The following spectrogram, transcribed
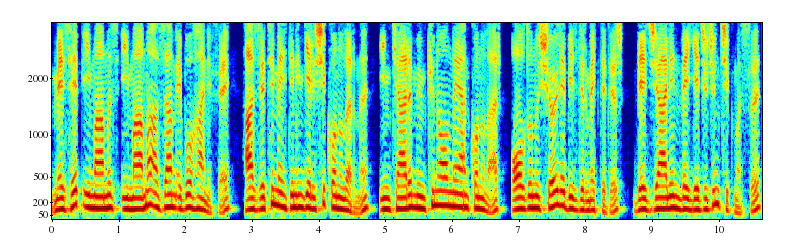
Mezhep imamız İmamı Azam Ebu Hanife, Hazreti Mehdi'nin gelişi konularını, inkarı mümkün olmayan konular, olduğunu şöyle bildirmektedir, Deccal'in ve Yecüc'ün çıkması,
